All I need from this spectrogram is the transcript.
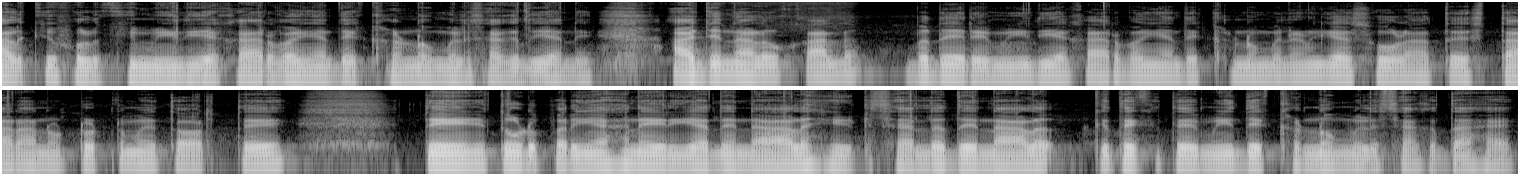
ਹਲਕੀ ਫੁਲਕੀ ਮੀਂਹ ਦੀਆਂ ਕਾਰਵਾਈਆਂ ਦੇਖਣ ਨੂੰ ਮਿਲ ਸਕਦੀਆਂ ਨੇ। ਅੱਜ ਨਾਲੋਂ ਕੱਲ ਵਧੇਰੇ ਮੀਂਹ ਦੀਆਂ ਕਾਰਵਾਈਆਂ ਦੇਖਣ ਨੂੰ ਮਿਲਣਗੀਆਂ। 16 ਤੇ 17 ਨੂੰ ਟੁੱਟਵੇਂ ਤੌਰ ਤੇ ਤੇਜ਼ ਧੁੜ ਭਰੀਆਂ ਹਨੇਰੀਆਂ ਦੇ ਨਾਲ ਹੀਟ ਸੈੱਲ ਦੇ ਨਾਲ ਕਿਤੇ ਕਿਤੇ ਮੀਂਹ ਦੇਖਣ ਨੂੰ ਮਿਲ ਸਕਦਾ ਹੈ।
